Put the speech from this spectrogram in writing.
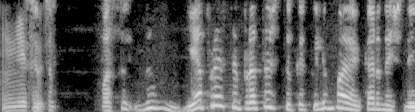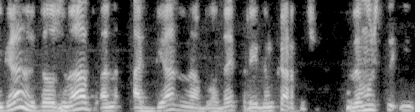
Ну, Не суть. Это, по сути, ну, я просто про то, что как и любая карточная игра, она должна, она обязана обладать трейдом карточек. Потому что... и-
